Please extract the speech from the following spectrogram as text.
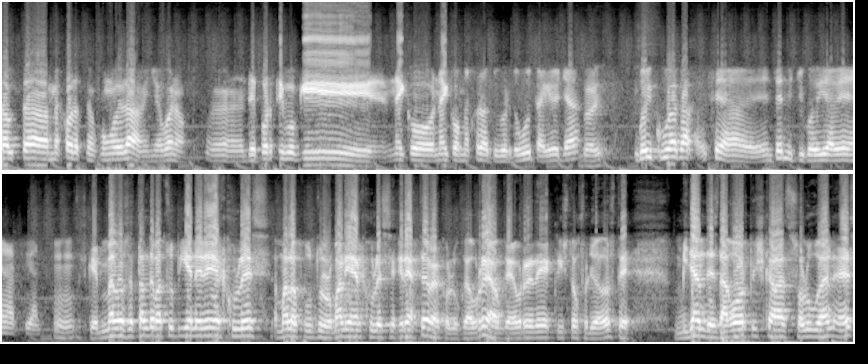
gauza mejoratzen jungo dela, baina, bueno, eh, deportiboki nahiko, nahiko mejoratu berdugu, eta gero ja, Bai. goikuak, osea, entendituko dira beren artean. Mhm. Ez que malo talde batzu pien ere Herkules, malo puntu normalia Herkulesek ere arte beharko luke aurrea, aunque aurre ere Kristoforio adoste, Mirandez dago hor pixka bat soluan, ez?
